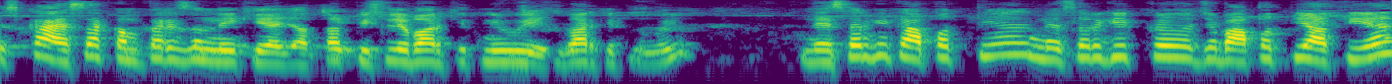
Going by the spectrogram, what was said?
इसका ऐसा कंपैरिजन नहीं किया जाता। पिछले बार कितनी हुई इस बार कितनी हुई? नैसर्गिक आपत्ति है नैसर्गिक जब आपत्ति आती है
